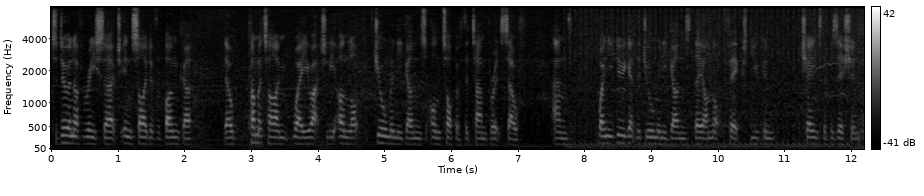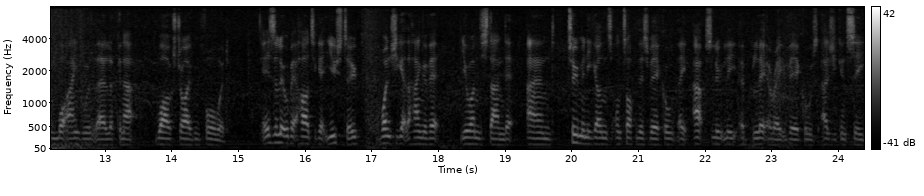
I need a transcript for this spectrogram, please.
to do enough research inside of the bunker, there'll come a time where you actually unlock dual miniguns on top of the Tampa itself. And when you do get the dual miniguns, they are not fixed. You can change the position and what angle they're looking at whilst driving forward. It is a little bit hard to get used to. But once you get the hang of it, you understand it. And two miniguns on top of this vehicle, they absolutely obliterate vehicles, as you can see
